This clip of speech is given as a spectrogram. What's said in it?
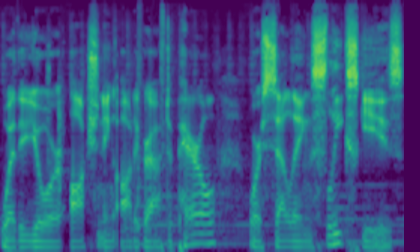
Whether you're auctioning autographed apparel or selling sleek skis,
